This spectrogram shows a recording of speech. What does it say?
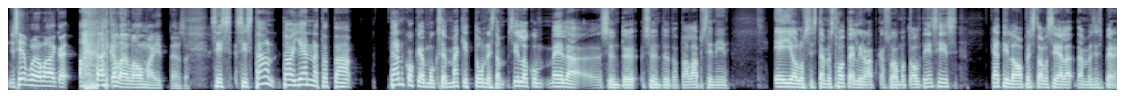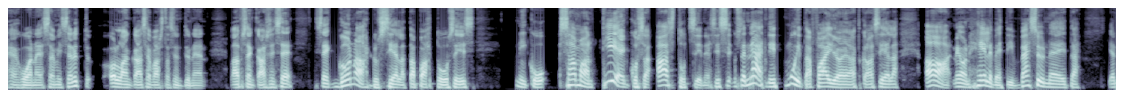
niin se voi olla aika, aika lailla oma itsensä. Siis, siis tämä on, tää on jännä, tota, tämän kokemuksen mäkin tunnistan. Silloin kun meillä syntyi, syntyi tota lapsi, niin ei ollut siis tämmöistä hotelliratkaisua, mutta oltiin siis kätilöopistolla siellä tämmöisessä perhehuoneessa, missä nyt ollaankaan se vastasyntyneen lapsen kanssa, niin se, se gonahdus siellä tapahtuu siis niin kuin saman tien, kun sä astut sinne. Siis kun sä näet niitä muita fajoja, jotka on siellä, A, ne on helvetin väsyneitä, ja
